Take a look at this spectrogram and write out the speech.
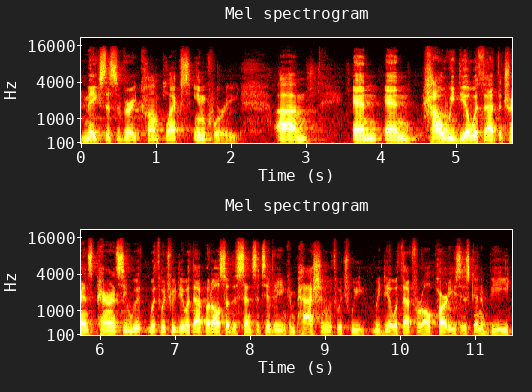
makes this a very complex inquiry. Um, and, and how we deal with that, the transparency with, with, which we deal with that, but also the sensitivity and compassion with which we, we deal with that for all parties is going to be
